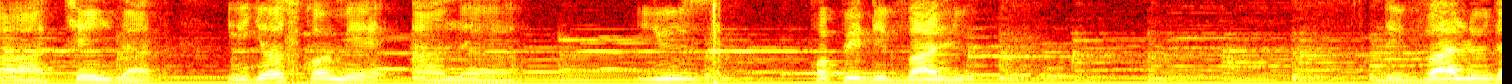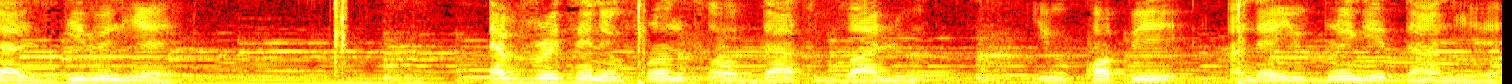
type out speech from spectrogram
uh, change that. You just come here and uh, use copy the value the value that is given here. Everything in front of that value you copy and then you bring it down here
